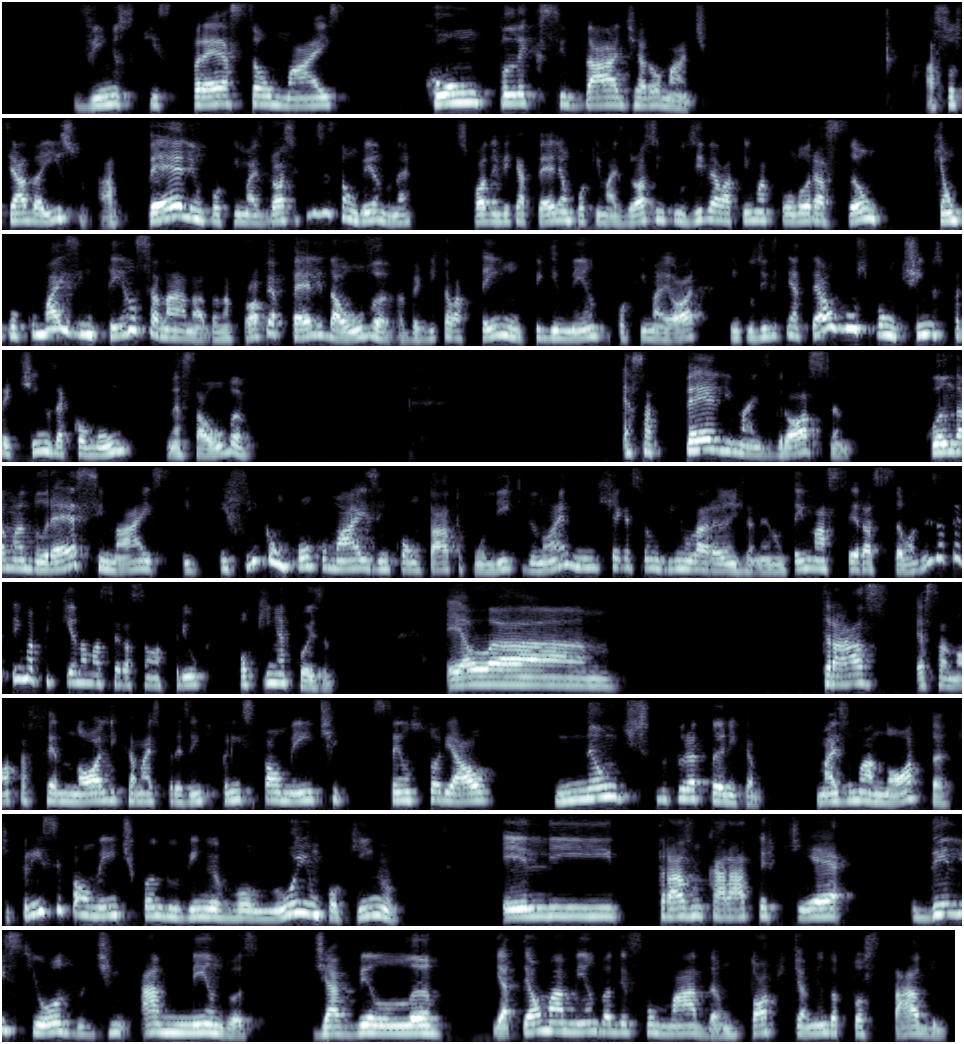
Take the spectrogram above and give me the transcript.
vinhos que expressam mais complexidade aromática. Associado a isso, a pele um pouquinho mais grossa, que vocês estão vendo, né? Vocês podem ver que a pele é um pouquinho mais grossa, inclusive ela tem uma coloração que é um pouco mais intensa na, na, na própria pele da uva. A verdica ela tem um pigmento um pouquinho maior, inclusive tem até alguns pontinhos pretinhos, é comum nessa uva. Essa pele mais grossa, quando amadurece mais e, e, fica um pouco mais em contato com o líquido, não é nem chega a ser um vinho laranja, né? Não tem maceração. Às vezes até tem uma pequena maceração a frio, pouquinha coisa. Ela traz essa nota fenólica mais presente, principalmente sensorial, não de estrutura tânica, mas uma nota que, principalmente quando o vinho evolui um pouquinho, ele traz um caráter que é delicioso de amêndoas, de avelã e até uma amêndoa defumada, um toque de amêndoa tostado.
